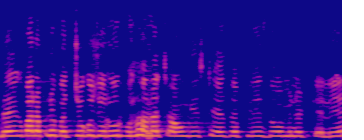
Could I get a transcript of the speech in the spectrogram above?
मैं एक बार अपने बच्चों को ज़रूर बुलाना चाहूँगी स्टेज पे प्लीज़ दो मिनट के लिए।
